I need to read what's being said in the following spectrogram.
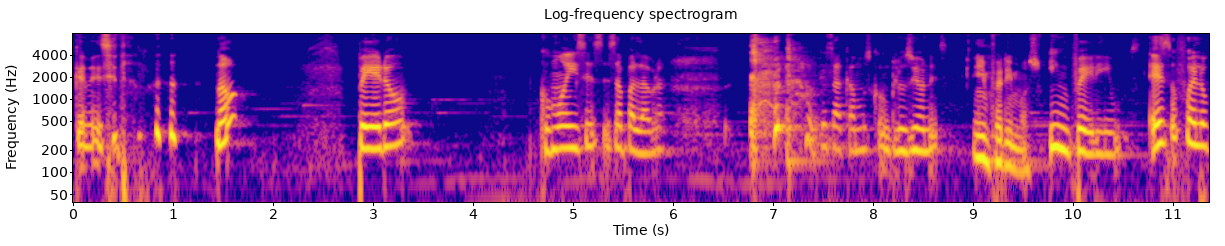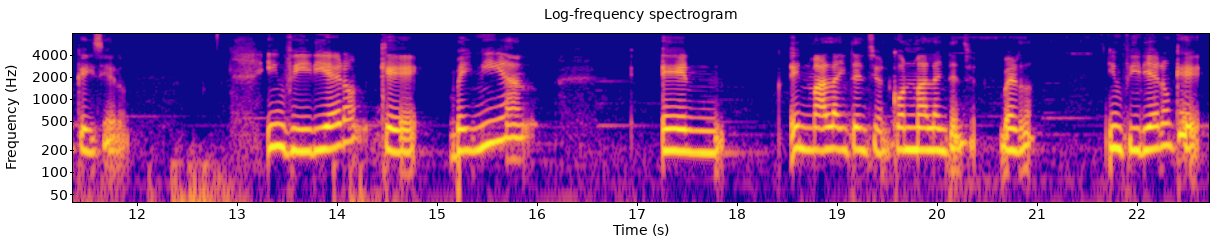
¿Qué necesitan? ¿No? Pero, ¿cómo dices esa palabra? que sacamos conclusiones. Inferimos. Inferimos. Eso fue lo que hicieron. Infirieron que venían en, en mala intención, con mala intención, ¿verdad? Infirieron que,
